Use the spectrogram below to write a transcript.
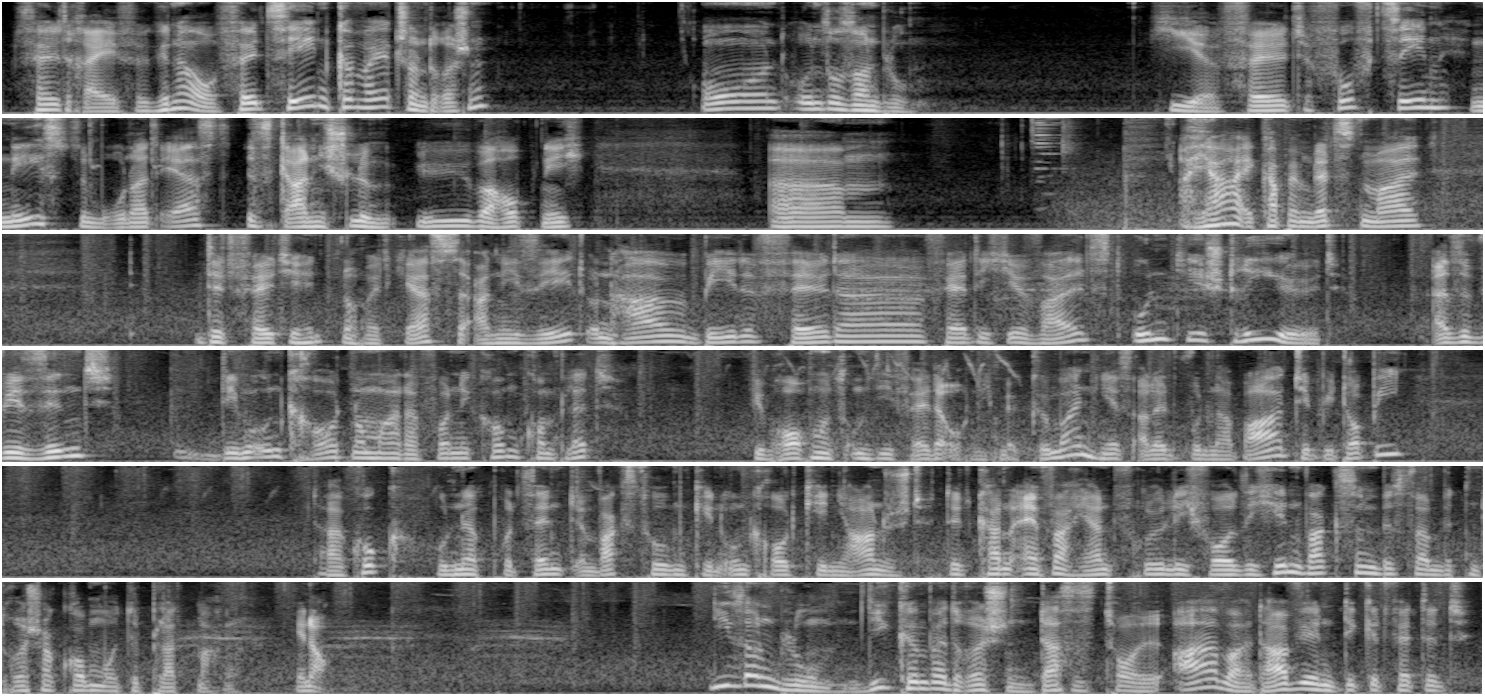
Feldreife. Genau, Feld 10 können wir jetzt schon dreschen. Und unsere Sonnenblumen. Hier, Feld 15, nächsten Monat erst. Ist gar nicht schlimm, überhaupt nicht. Ähm, ach ja, ich habe beim letzten Mal das Feld hier hinten noch mit Gerste angesät und habe beide Felder fertig gewalzt und gestriegelt. Also wir sind dem Unkraut nochmal davon gekommen, komplett. Wir brauchen uns um die Felder auch nicht mehr kümmern. Hier ist alles wunderbar, tippitoppi. Da guck, 100% im Wachstum, kein Unkraut, kein ja nichts. Das kann einfach ganz fröhlich vor sich hin wachsen, bis wir mit dem Dröscher kommen und das platt machen. Genau. Die Sonnenblumen, die können wir dröschen, das ist toll. Aber da wir ein dickes, fettes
